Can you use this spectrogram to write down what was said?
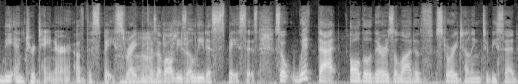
the entertainer of the space right? Ah, because of all these elitist spaces. So with that although there is a lot of storytelling to be said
